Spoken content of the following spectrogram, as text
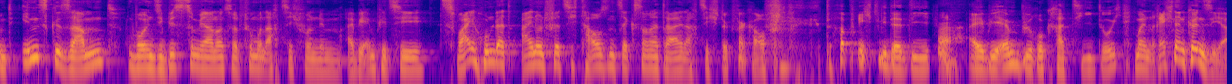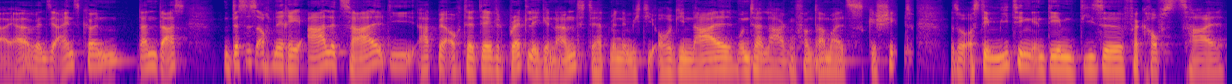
Und insgesamt wollen sie bis zum Jahr 1985 von dem IBM PC 241.683 Stück verkaufen. da bricht wieder die ah. IBM-Bürokratie durch. Ich meine, rechnen können sie ja, ja. Wenn sie eins können, dann das. Und das ist auch eine reale Zahl, die hat mir auch der David Bradley genannt. Der hat mir nämlich die Originalunterlagen von damals geschickt. Also aus dem Meeting, in dem diese Verkaufszahl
